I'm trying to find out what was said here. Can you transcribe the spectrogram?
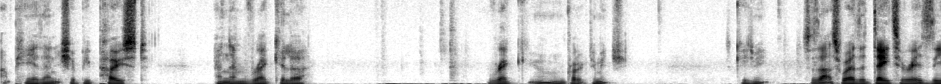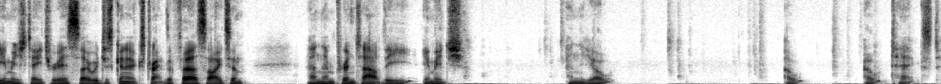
up here then it should be post and then regular reg oh, product image. Excuse me. So that's where the data is, the image data is. So we're just going to extract the first item and then print out the image and the out, out, out text.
